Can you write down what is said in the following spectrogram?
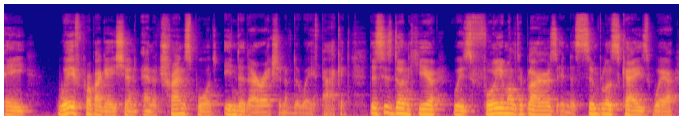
a wave propagation and a transport in the direction of the wave packet. This is done here with Fourier multipliers in the simplest case where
